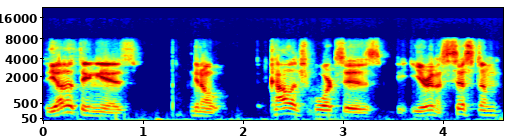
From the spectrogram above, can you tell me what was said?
The other thing is, you know, college sports is you're in a system.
